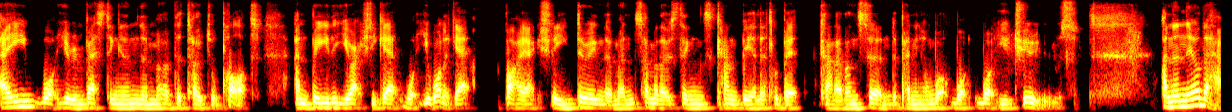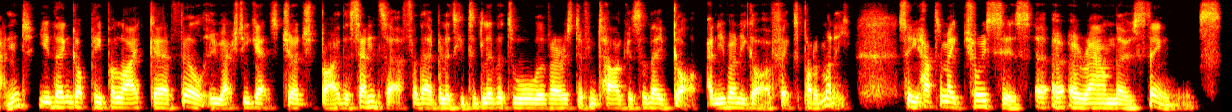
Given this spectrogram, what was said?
a what you're investing in them of the total pot and b that you actually get what you want to get by actually doing them. And some of those things can be a little bit kind of uncertain depending on what what what you choose and on the other hand, you've then got people like uh, Phil, who actually gets judged by the centre for their ability to deliver to all the various different targets that they've got. And you've only got a fixed pot of money. So you have to make choices uh, uh around those things.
